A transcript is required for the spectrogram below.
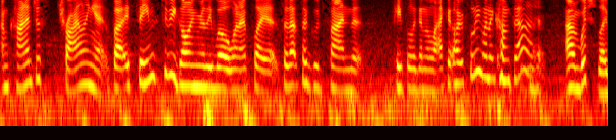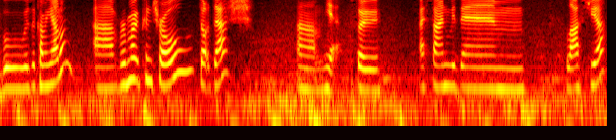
I'm kind of just trialing it, but it seems to be going really well when I play it. So that's a good sign that people are going to like it, hopefully, when it comes out. And which label is it coming out on? Uh, remote control dot dash. Um, yeah, so I signed with them last year.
